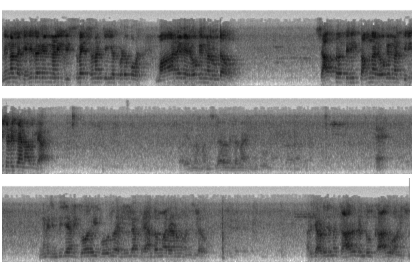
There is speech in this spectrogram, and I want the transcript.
നിങ്ങളുടെ ജനിതകങ്ങളിൽ വിശ്ലേഷണം ചെയ്യപ്പെടുമ്പോൾ മാരക രോഗങ്ങൾ ഉണ്ടാവും. ശാസ്ത്രത്തിന് തന്ന രോഗങ്ങൾ തിരിച്ചെടുക്കാനാവില്ല. പറയുന്നത് എനിക്ക് തോന്നുന്നത്. ഇങ്ങനെ ചിന്തിച്ചാൽ മിക്കവാറും ഈ പോകുന്നതെല്ലാം ഭ്രാന്തന്മാരാണെന്ന് മനസ്സിലാവും. മറിച്ച് അവിടെ ചെന്ന് കാറ് കണ്ടു കാറ് വാങ്ങിച്ചു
